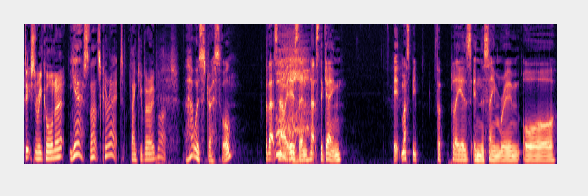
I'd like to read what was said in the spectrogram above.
dictionary corner. Yes, that's correct. Thank you very much. That was stressful, but that's how it is. Then oh. that's the game. It must be for players in the same room, or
